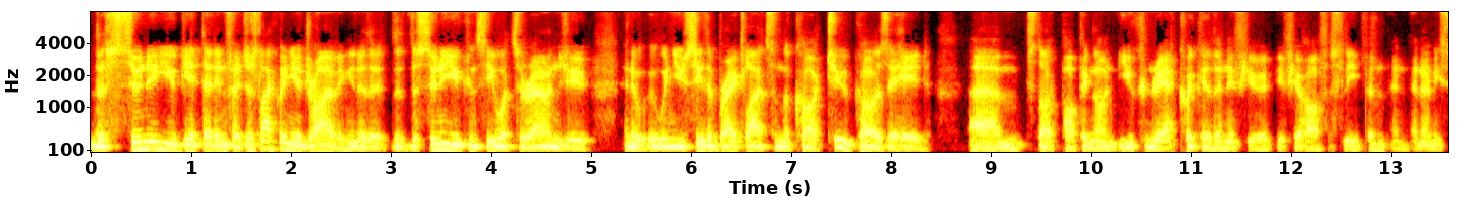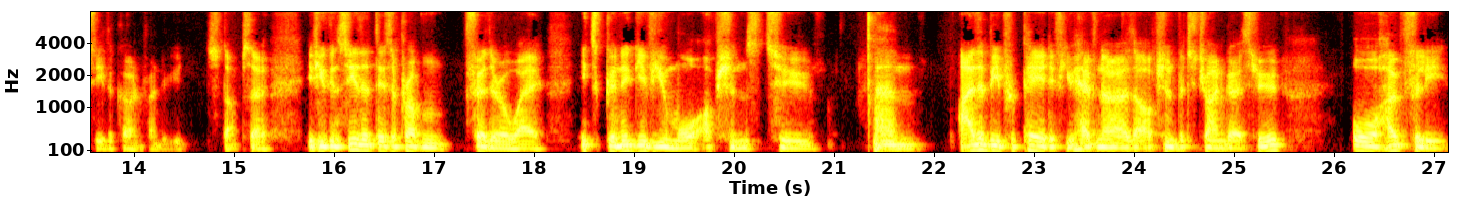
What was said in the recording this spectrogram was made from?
the sooner you get that info, just like when you're driving, you know, the, the, the sooner you can see what's around you. And it, when you see the brake lights on the car, two cars ahead um, start popping on, you can react quicker than if you're, if you're half asleep and, and, and only see the car in front of you stop. So if you can see that there's a problem further away, it's going to give you more options to um, either be prepared if you have no other option but to try and go through, or hopefully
